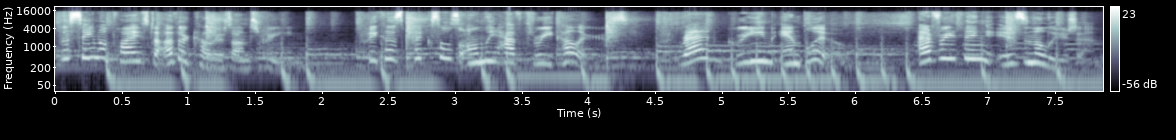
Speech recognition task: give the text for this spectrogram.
The same applies to other colors on screen, because pixels only have three colors red, green, and blue. Everything is an illusion.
